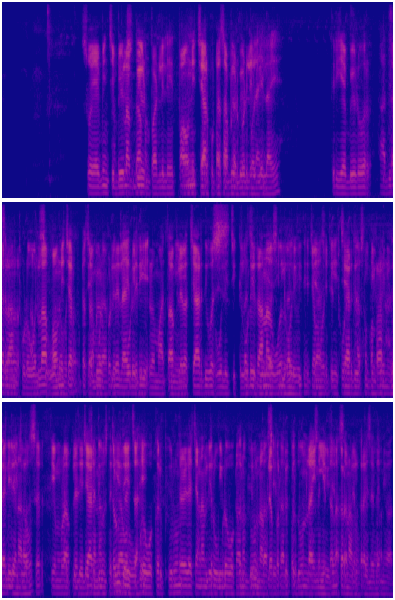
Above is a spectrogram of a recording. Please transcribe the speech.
सोयाबीनचे बेड आपण पाडलेले आहेत. पावणे चार फुटाचा बेड पडलेला आहे. तरी या बेडवर आधीच रान थोडं ओला पावणे चार फुटाचा बेड पडलेला आहे तरी आता आपल्याला चार दिवस ओले चिखलाची रानावर ओल होते त्याच्यामुळे ते चार दिवस आपण रान निघाले देणार आहोत. सर त्यामुळे आपल्याला चार दिवस तळू द्यायचं आहे. वकर फिरून तळल्याच्या नंतर उघडं वकर फिरून आपल्या परत दोन लाईन येतात करायचं धन्यवाद.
